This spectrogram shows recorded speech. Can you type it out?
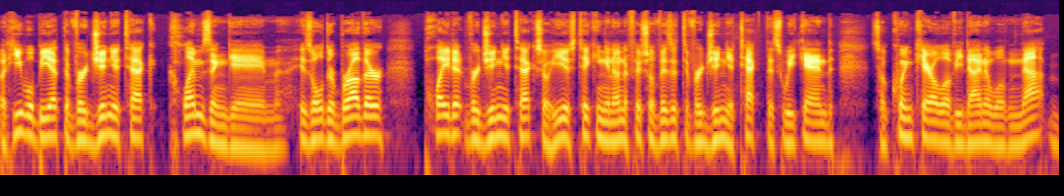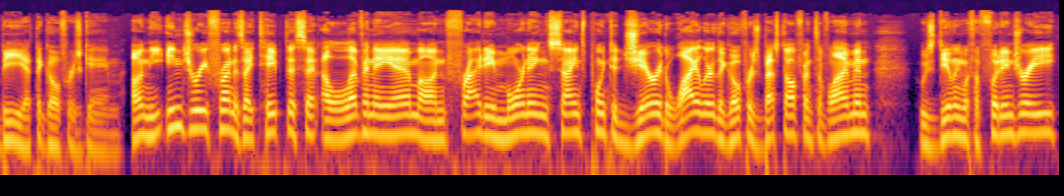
but he will be at the Virginia Tech Clemson game. His older brother played at Virginia Tech, so he is taking an unofficial visit to Virginia Tech this weekend. So Quinn Carroll of Edina will not be at the Gophers game. On the injury front, as I tape this at 11 a.m. on Friday morning, signs point to Jared Weiler, the Gophers' best offensive lineman, who's dealing with a foot injury,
